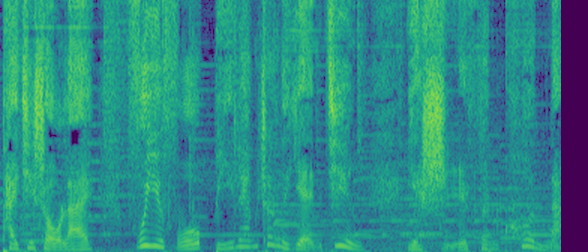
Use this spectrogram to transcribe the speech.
抬起手来扶一扶鼻梁上的眼镜也十分困难。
